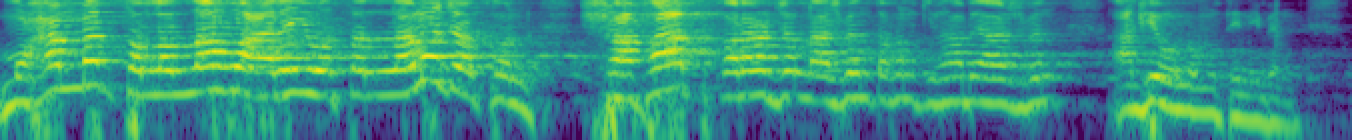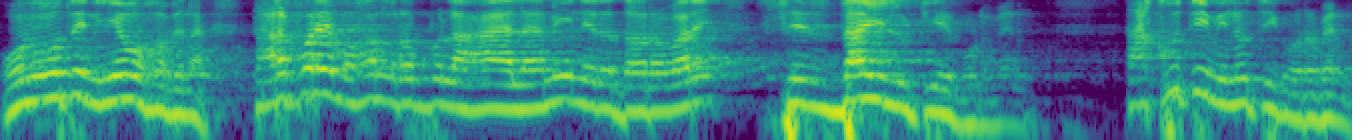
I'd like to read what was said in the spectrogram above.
মোহাম্মদ সাল্লাহ আলাই ওয়াসাল্লামও যখন সাফাত করার জন্য আসবেন, তখন কীভাবে আসবেন? আগে অনুমতি নেবেন। অনুমতি নিয়েও হবে না। তারপরে মহান রব্বুল আলমিনের দরবারে সেজদাই লুটিয়ে পড়বেন। আকুতি মিনতি করবেন।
